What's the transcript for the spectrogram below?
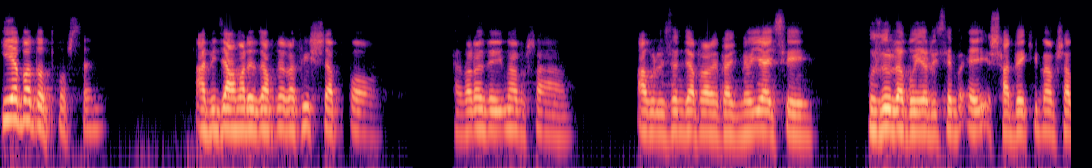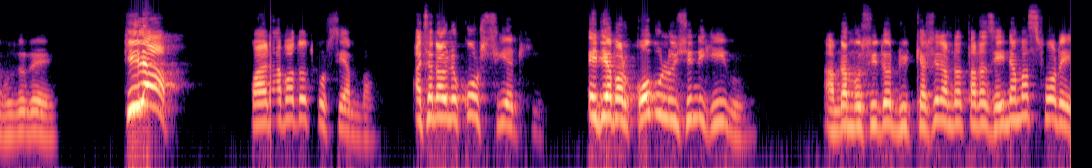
কি আবাদত করছেন? আমি যে আমারে যে আপনারা কর। এবারে যে ইমাম সাহেব আবুল হোসেন যে আপনারা ব্যাগ নই আইছে। হুজুররা বইয়া রইছে এই সাবেক ইমাম সাহেব হুজুরে। কি লাভ? কয়টা আবাদত করছি আমরা? আচ্ছা না হইলে করছি আর কি? এটি আবার কবুল হইছে নাকি? গো? আমরা মসজিদের দুইকাশের আমরা তারা যেই নামাজ পড়ে।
